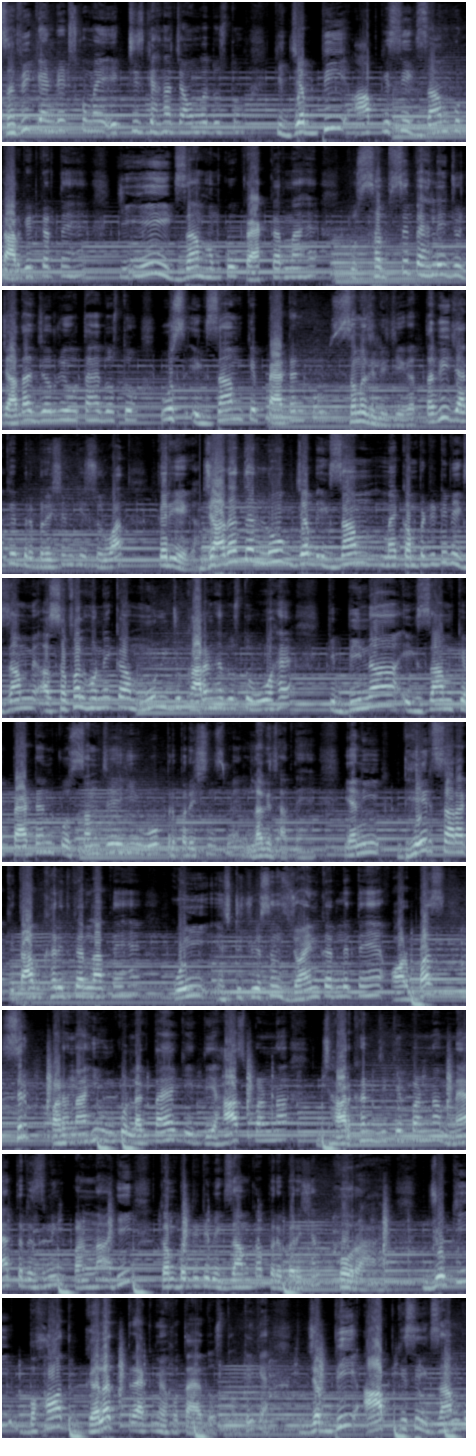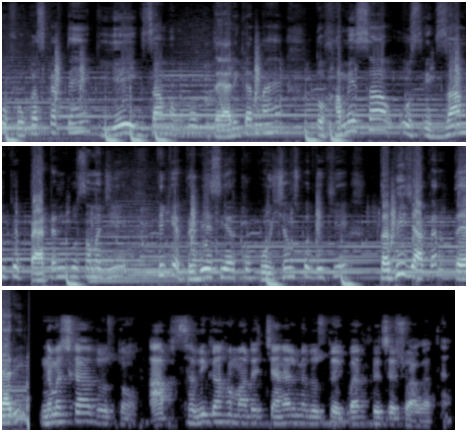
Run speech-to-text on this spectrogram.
सभी कैंडिडेट्स को मैं एक चीज़ कहना चाहूँगा दोस्तों, कि जब भी आप किसी एग्ज़ाम को टारगेट करते हैं, कि ये एग्ज़ाम हमको क्रैक करना है तो सबसे पहले जो ज़्यादा ज़रूरी होता है दोस्तों, उस एग्ज़ाम के पैटर्न को समझ लीजिएगा, तभी जाके प्रिपरेशन की शुरुआत करिएगा। ज़्यादातर लोग जब एग्ज़ाम में कॉम्पिटिटिव एग्ज़ाम में असफल होने का मूल जो कारण है दोस्तों, वो है कि बिना एग्ज़ाम के पैटर्न को समझे ही वो प्रिपरेशन में लग जाते हैं। यानी ढेर सारा किताब खरीद कर लाते हैं कोई इंस्टीट्यूशन ज्वाइन कर लेते हैं और बस सिर्फ़ पढ़ना ही उनको लगता है कि इतिहास पढ़ना, झारखंड जी के पढ़ना मैथ रीजनिंग पढ़ना ही कम्पिटिटिव एग्ज़ाम का प्रिपरेशन हो रहा है। जो कि बहुत गलत ट्रैक में होता है दोस्तों, ठीक है? जब भी आप किसी एग्ज़ाम को फोकस करते हैं कि ये एग्ज़ाम हमको तैयारी करना है तो हमेशा उस एग्ज़ाम के पैटर्न को समझिए, ठीक है? प्रीवियस ईयर को क्वेश्चंस को देखिए, तभी जाकर तैयारी नमस्कार दोस्तों, आप सभी का हमारे चैनल में दोस्तों एक बार फिर से स्वागत है।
